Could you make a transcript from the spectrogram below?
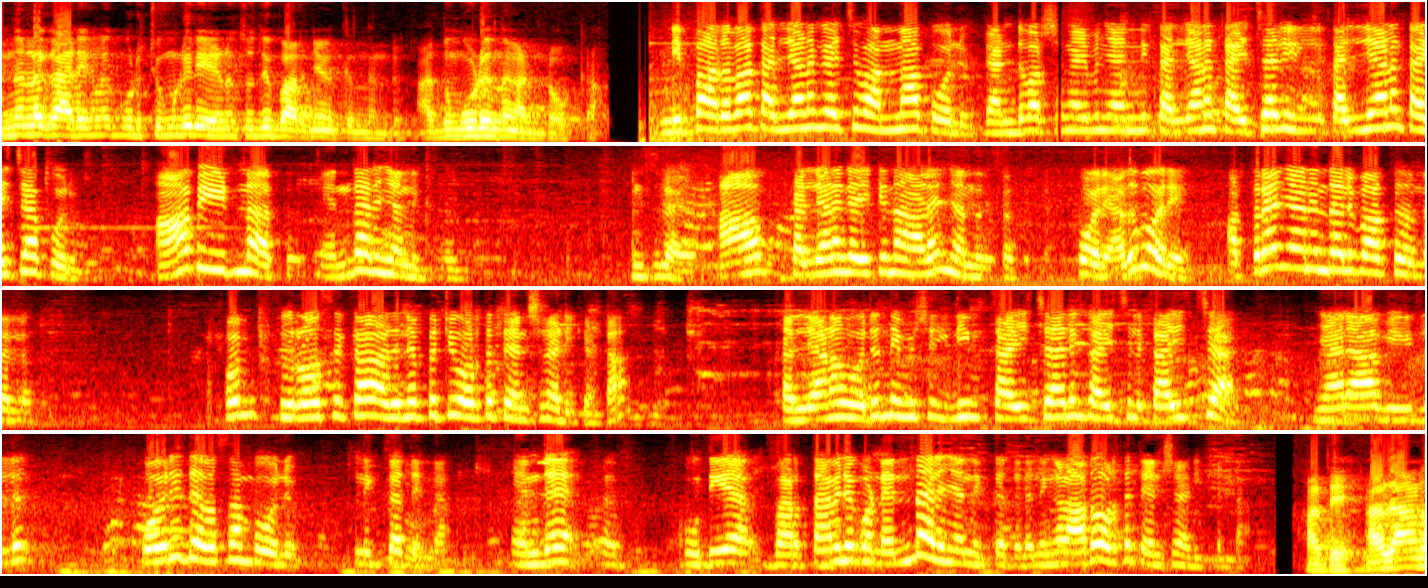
എന്നുള്ള കാര്യങ്ങളെ കുറിച്ചും കൂടി രേണുസുതി പറഞ്ഞു വെക്കുന്നുണ്ട്. അതും കൂടി ഒന്ന് കണ്ടോക്കാം ഇനിയിപ്പോ അഥവാ കല്യാണം കഴിച്ച് വന്നാൽ പോലും രണ്ടു വർഷം കഴിയുമ്പോൾ ഞാൻ കല്യാണം കഴിച്ചാൽ കല്യാണം കഴിച്ചാൽ പോലും ആ വീടിനകത്ത് എന്താണ് ഞാൻ നിൽക്കുന്നത്? മനസ്സിലായോ? ആ കല്യാണം കഴിക്കുന്ന ആളെ ഞാൻ നിർത്തത്തില്ല. പോരെ അതുപോലെ. അത്രയും ഞാൻ എന്തായാലും വാക്ക് തന്നല്ലോ. അപ്പം ഫിറോസക്ക അതിനെപ്പറ്റി ഓർത്ത് ടെൻഷൻ അടിക്കണ്ട. കല്യാണം ഒരു നിമിഷം ഇനി കഴിച്ചാലും കഴിച്ചില്ല. കഴിച്ചാൽ ഞാൻ ആ വീട്ടിൽ ഒരു ദിവസം പോലും നിൽക്കത്തില്ല എന്റെ പുതിയ ഭർത്താവിനെ കൊണ്ട് എന്തായാലും ഞാൻ നിൽക്കത്തില്ല നിങ്ങൾ അതോർത്ത് ടെൻഷൻ അടിക്കണ്ട. അതെ അതാണ്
